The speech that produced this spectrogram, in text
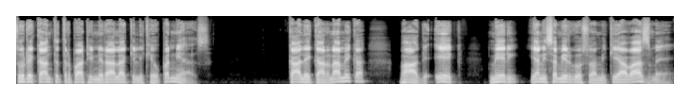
सूर्यकांत त्रिपाठी निराला के लिखे उपन्यास। काले कारनामे का भाग एक, मेरी यानी समीर गोस्वामी की आवाज़ में।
